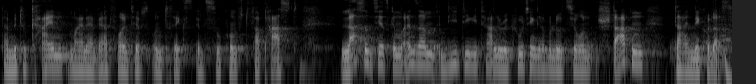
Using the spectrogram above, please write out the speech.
damit du keinen meiner wertvollen Tipps und Tricks in Zukunft verpasst. Lass uns jetzt gemeinsam die digitale Recruiting-Revolution starten. Dein Nikolas.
